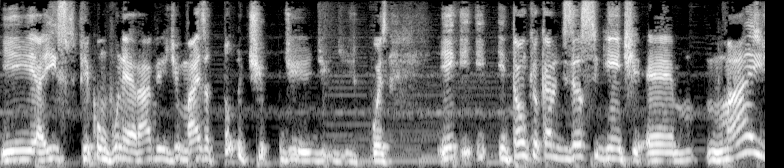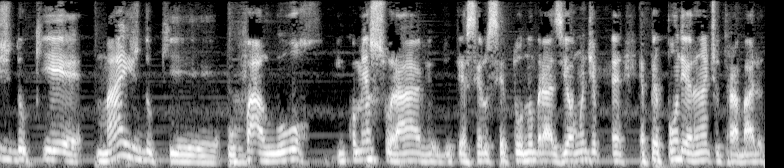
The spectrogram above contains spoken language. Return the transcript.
E aí ficam vulneráveis demais a todo tipo de, de, de coisa. E, e, então o que eu quero dizer é o seguinte: é mais do que mais do que o valor incomensurável do terceiro setor no Brasil, onde é, é preponderante o trabalho,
